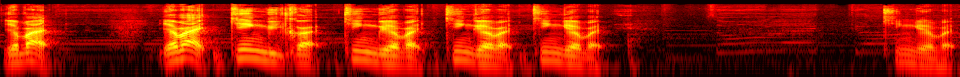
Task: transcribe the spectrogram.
やばい。やばい。キングいか、キングやばい。キングやばい。キングやばい。キングやばい。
